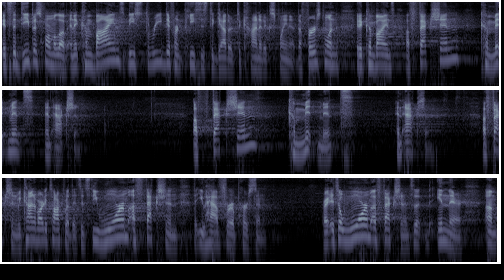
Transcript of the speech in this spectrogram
It's the deepest form of love, and it combines these three different pieces together to kind of explain it. The first one, it combines affection, commitment, and action. Affection, commitment, and action. Affection, we kind of already talked about this. It's the warm affection that you have for a person, right? It's a warm affection, it's in there. Um,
